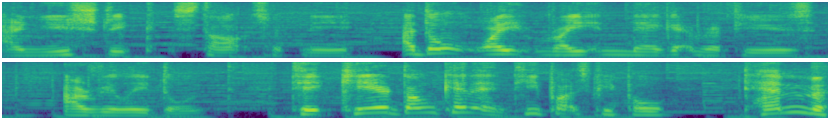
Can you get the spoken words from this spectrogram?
a new streak starts with me. I don't like writing negative reviews, I really don't. Take care, Duncan and Teapots people. Tim,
